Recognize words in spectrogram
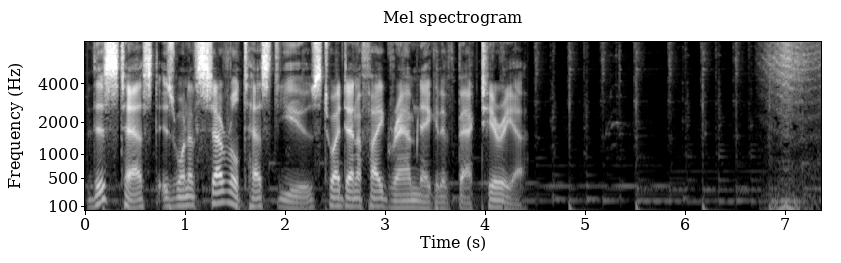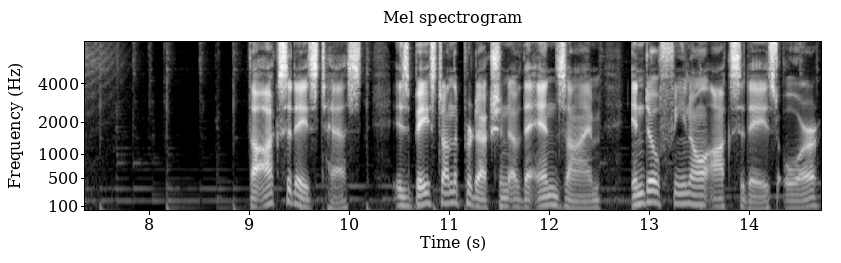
This test is one of several tests used to identify gram-negative bacteria. The oxidase test is based on the production of the enzyme indophenol oxidase or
